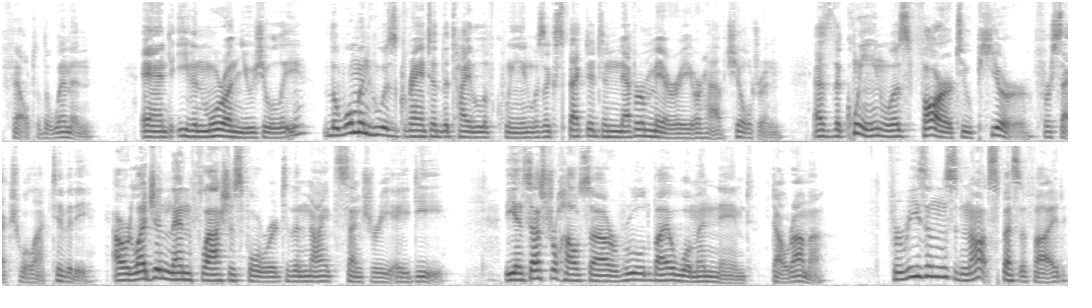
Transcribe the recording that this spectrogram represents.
fell to the women. And even more unusually, the woman who was granted the title of queen was expected to never marry or have children, as the queen was far too pure for sexual activity. Our legend then flashes forward to the 9th century AD. The ancestral Hausa are ruled by a woman named Daurama. For reasons not specified,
